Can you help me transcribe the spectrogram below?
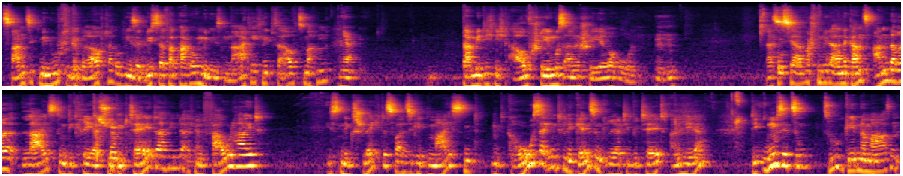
20 Minuten gebraucht habe, um diese Blisterverpackung mit diesem Nagelklipser aufzumachen, Ja. damit ich nicht aufstehen muss, eine Schere holen. Mhm. Das ist ja aber schon wieder eine ganz andere Leistung, die. Kreativität dahinter. Ich meine, Faulheit ist nichts Schlechtes, weil sie geht meist mit, mit großer Intelligenz und Kreativität einher. Die Umsetzung zugegebenermaßen,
